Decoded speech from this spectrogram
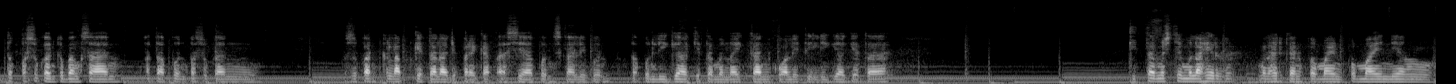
untuk pasukan kebangsaan ataupun pasukan pasukan klub kita lah di peringkat Asia pun sekalipun. Ataupun liga kita menaikkan kualiti liga kita. Kita mesti melahir melahirkan pemain-pemain yang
